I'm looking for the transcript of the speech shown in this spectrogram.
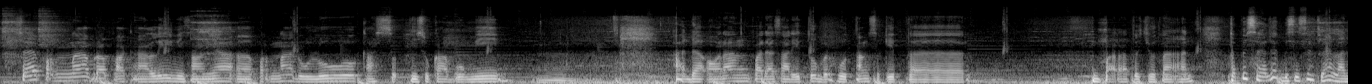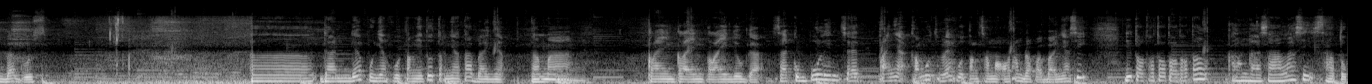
saya pernah berapa kali, misalnya eh, pernah dulu kasus di Sukabumi, ada orang pada saat itu berhutang sekitar 400 jutaan, tapi saya lihat bisnisnya jalan bagus. Eh, dan dia punya hutang itu ternyata banyak sama klien-klien klien juga. Saya kumpulin, saya tanya, kamu sebenarnya hutang sama orang berapa banyak sih? Di total total total kalau nggak salah sih 1,1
